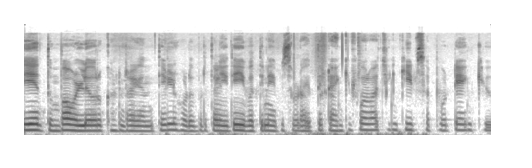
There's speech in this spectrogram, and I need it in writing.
ಏನು ತುಂಬ ಒಳ್ಳೆಯವರು ಕಂಡ್ರೆ ಅಂತೇಳಿ ಹೊಡೆದ್ಬಿಡ್ತಾಳೆ. ಇದೇ ಇವತ್ತಿನ ಎಪಿಸೋಡ್ ಆಯಿತು. Thank you for watching keep support thank you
